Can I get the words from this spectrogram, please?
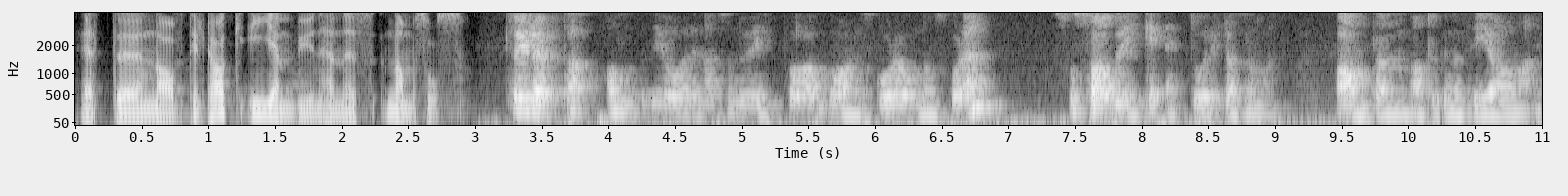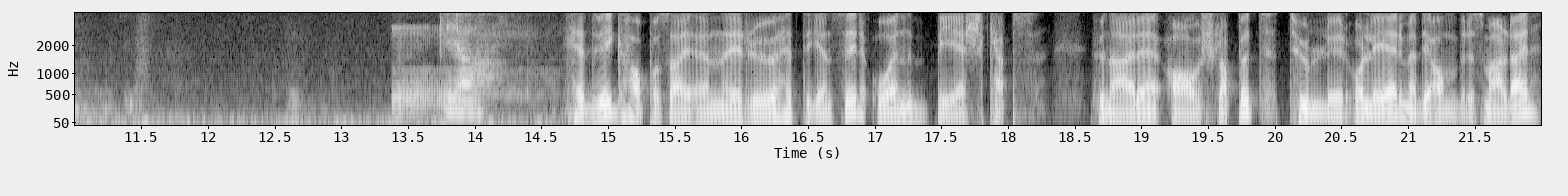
et eh, Nav-tiltak i hjembyen hennes Namsos. Så i løpet av alle de årene som du gikk på barneskole og ungdomsskole, så sa du ikke ett ord i klasserommet? Annet enn at du kunne si ja og nei? Mm, Ja. Hedvig har på seg en rød hettegenser og en beige caps. Hun er eh, avslappet, tuller og ler med de andre som er der,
